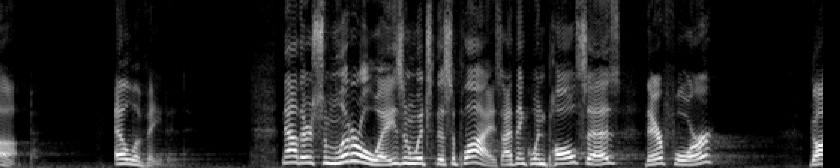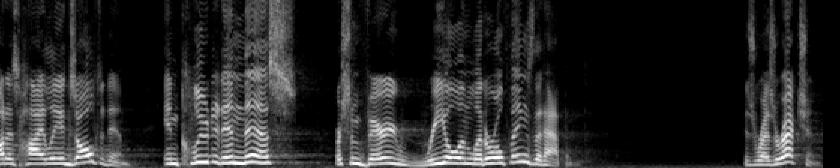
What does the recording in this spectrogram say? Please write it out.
up, elevated. Now, there's some literal ways in which this applies. I think when Paul says, therefore, God has highly exalted him, included in this are some very real and literal things that happened his resurrection.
